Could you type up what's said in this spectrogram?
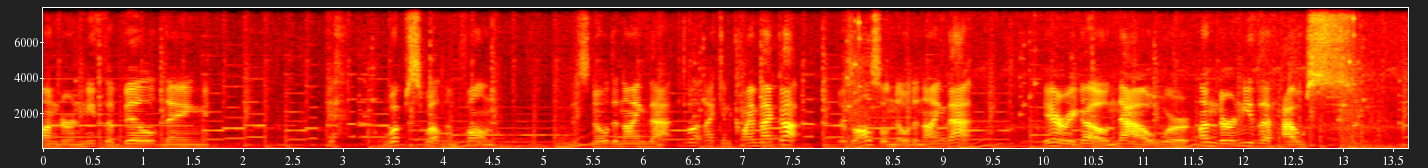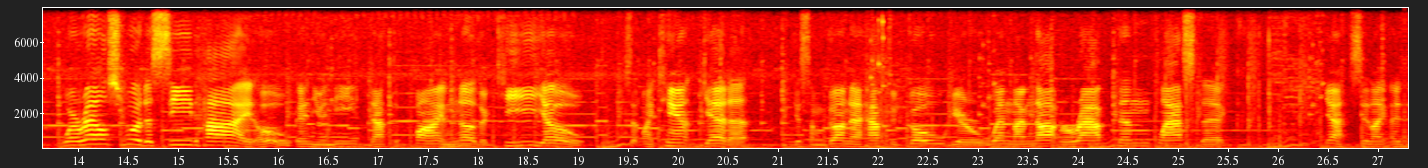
underneath the building. Whoops, well, I'm falling. There's no denying that, but I can climb back up. There's also no denying that. Here we go. Now we're underneath the house. Where else would a seed hide? Oh, and you need that to find another key, yo. Except I can't get it. Guess I'm gonna have to go here when I'm not wrapped in plastic. Yeah, see, like, it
